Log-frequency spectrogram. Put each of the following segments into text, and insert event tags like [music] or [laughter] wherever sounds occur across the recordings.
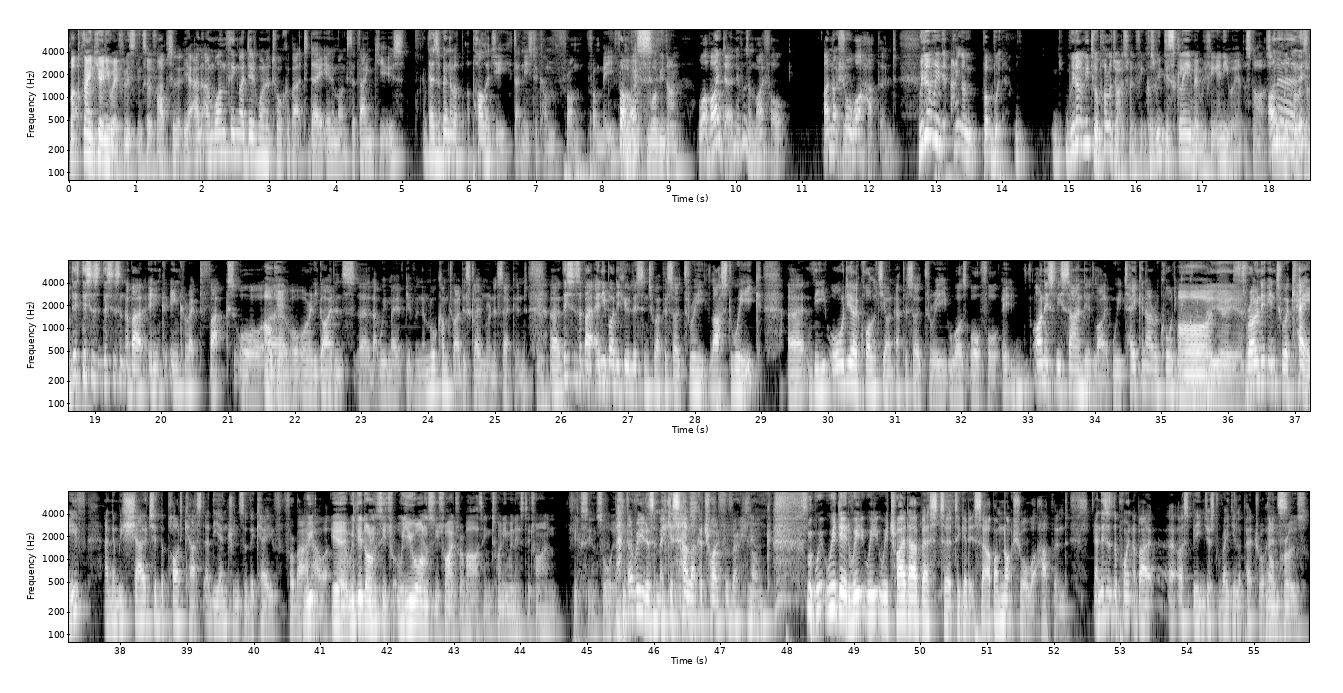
But thank you anyway for listening so far. Absolutely. And, and one thing I did want to talk about today, in amongst the thank yous, there's a bit of an apology that needs to come from from me, from What have, us. you, what have you done? What have I done? It wasn't my fault. I'm not sure what happened. We don't really hang on, but we, we don't need to apologise for anything because we disclaim everything anyway at the start. So Oh no, no, no this, this, this is this isn't about incorrect facts or, Okay. uh, or or any guidance uh, that we may have given, and we'll come to our disclaimer in a second. Uh, this is about anybody who listened to episode three last week. Uh, the audio quality on episode three was awful. It honestly sounded like we'd taken our recording Oh, equipment, yeah, yeah. thrown it into a cave, and then we shouted the podcast at the entrance of the cave for about we, an hour. Yeah, we did honestly. Well, you honestly tried for about I think twenty minutes to try and fix it and sort it. [laughs] that really doesn't make it sound like I tried for very long. [laughs] we, we did. We, we, we tried our best to, to get it set up. I'm not sure what happened. And this is the point about uh, us being just regular petrol heads. Non-pros.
